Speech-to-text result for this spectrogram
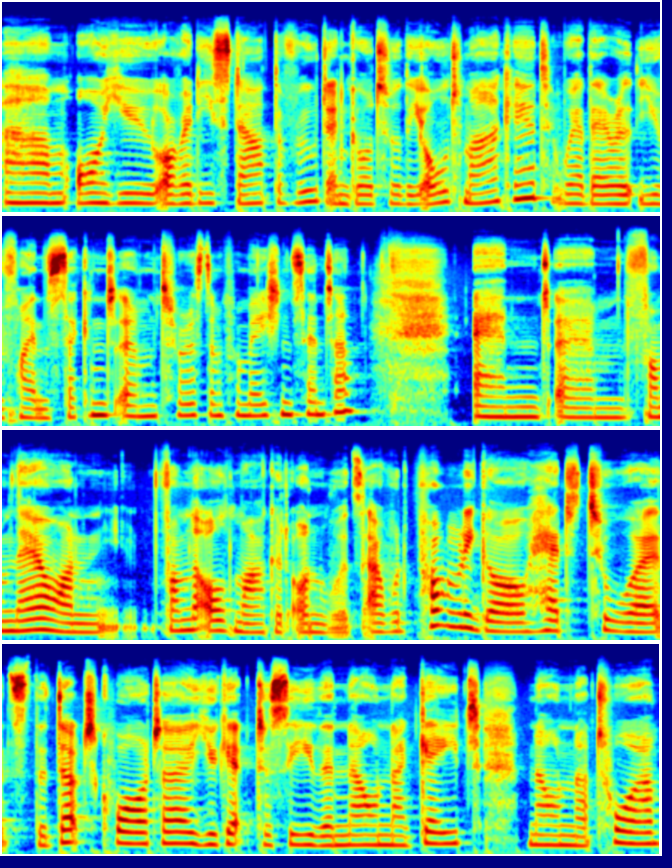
um, or you already start the route and go to the old market where there you find the second um, tourist information center. And um, from there on, from the old market onwards, I would probably go head towards the Dutch Quarter. You get to see the Nauener Gate, Nauener Tor.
